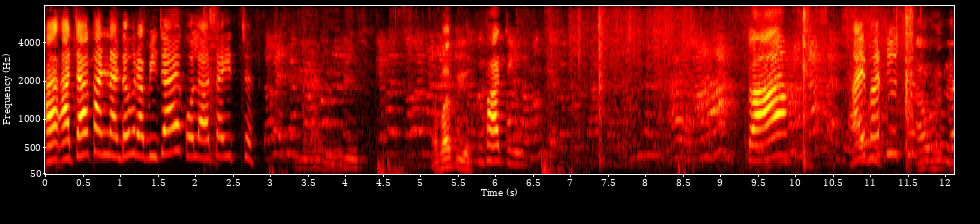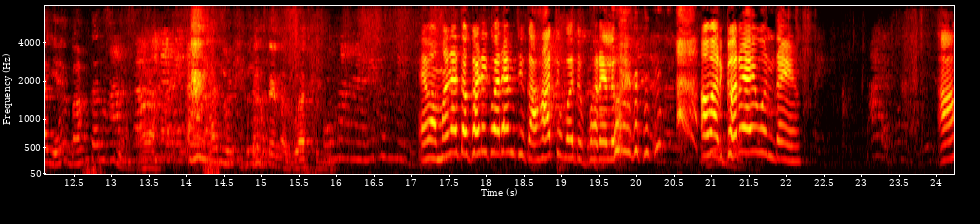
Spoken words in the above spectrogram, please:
આ આ ચાખાંડના ડવરા બીજા હે કોલા હતા ઈ જ છે. ભાતિયું ભાતિયું તો આ આ ભાતિયું છે. હા. કન્ટેનર પ્લાસ્ટિક એમાં મને તો ઘડીક વાર એમ થયું કે હાચું બધું ભરેલું. અમાર ઘરે આવ્યું ને ત્યાં આ?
